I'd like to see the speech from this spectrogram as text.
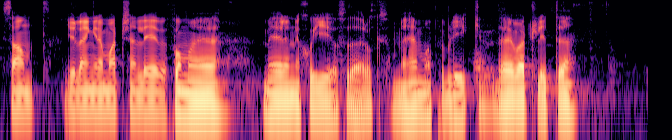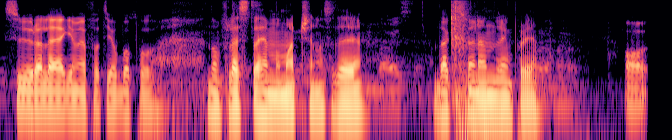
sant. Ju längre matchen lever får man ju mer energi och sådär också med hemmapubliken. Det har ju varit lite sura lägen vi har fått jobba på de flesta hemmamatcherna så det är dags för en ändring på det. Ja,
